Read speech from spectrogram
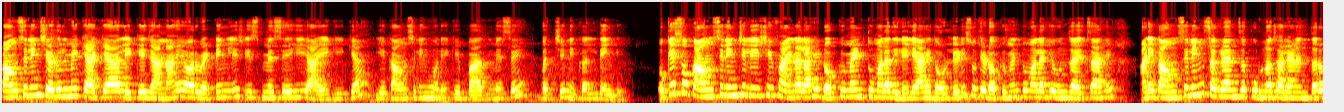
काउंसलिंग शेड्यूल में क्या क्या लेके जाना है और वेटिंग लिस्ट इसमें से ही आएगी क्या? ये काउंसलिंग होने के बाद में से बच्चे निकल देंगे। ओके सो काउन्सिलिंगची लिस्ट ही फायनल आहे. डॉक्युमेंट तुम्हाला दिलेले आहेत ऑलरेडी सो ते डॉक्युमेंट तुम्हाला घेऊन जायचं आहे. आणि काउन्सिलिंग सगळ्यांचं पूर्ण झाल्यानंतर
